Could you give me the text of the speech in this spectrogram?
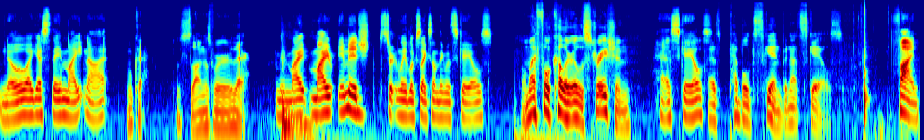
No, I guess they might not. Okay. As long as we're there. I mean, my my image certainly looks like something with scales. Well, my full color illustration Has scales. has pebbled skin, but not scales. Fine.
